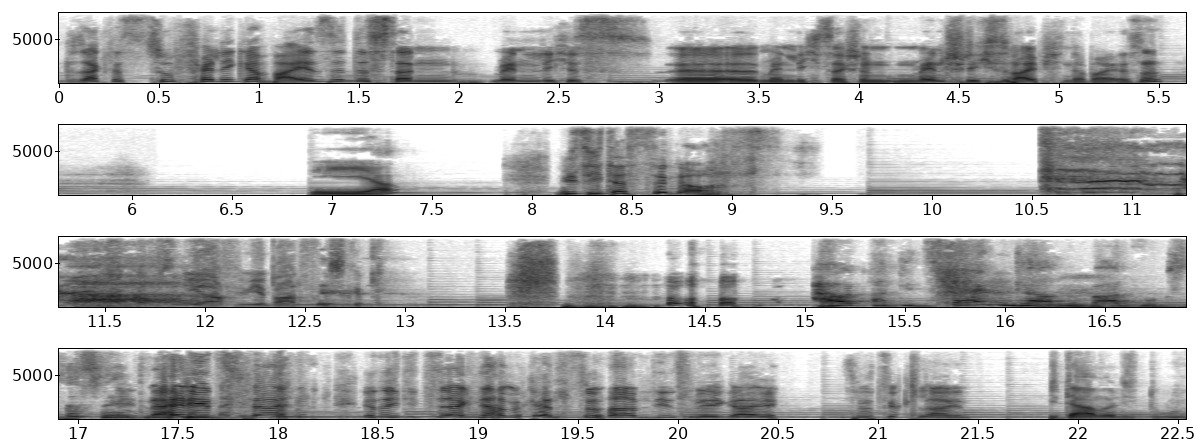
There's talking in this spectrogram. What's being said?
du sagtest zufälligerweise, dass dann männliches, äh, männlich, sag ich schon, ein menschliches Weibchen dabei ist, ne? Ja. Wie sieht das denn aus? Ob es in ihrer Familie Bartfuß gibt. Hat, hat die Zwergendame Bartwuchs? Das wäre Nein, die. Zwerg, also die Zwergdame kannst du haben, die ist mir egal. Ist mir zu klein. Die Dame, die du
